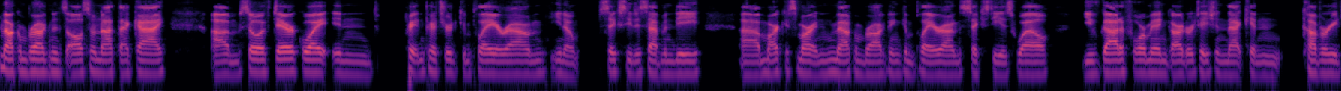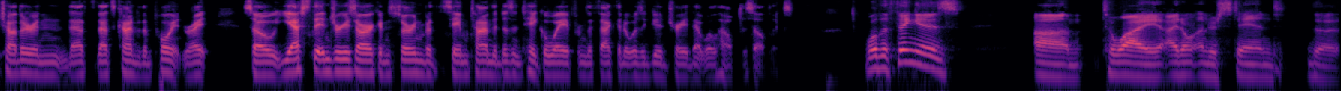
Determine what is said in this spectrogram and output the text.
Malcolm Brogdon's also not that guy. Um, so if Derrick White and Payton Pritchard can play around, you know, 60 to 70, uh, Marcus Smart and Malcolm Brogdon can play around 60 as well. You've got a four man guard rotation that can cover each other, and that's that's kind of the point, right? So yes, the injuries are a concern, but at the same time, that doesn't take away from the fact that it was a good trade that will help the Celtics. Well, the thing is, um, to why I don't understand the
